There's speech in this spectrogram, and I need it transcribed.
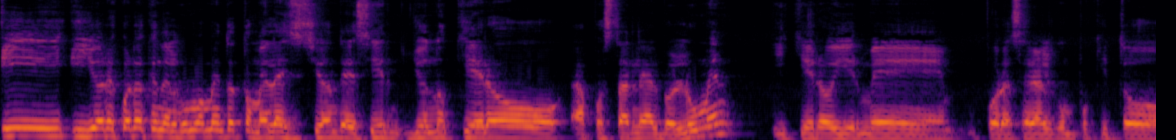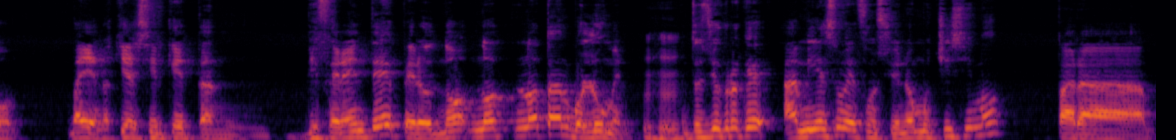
Y, y yo recuerdo que en algún momento tomé la decisión de decir, yo no quiero apostarle al volumen y quiero irme por hacer algo un poquito, vaya, no quiero decir que tan diferente, pero no, no, no tan volumen. Ujú. Entonces yo creo que a mí eso me funcionó muchísimo para,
